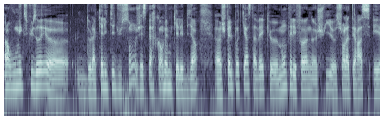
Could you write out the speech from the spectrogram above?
Alors vous m'excuserez euh, de la qualité du son, j'espère quand même qu'elle est bien. Euh, je fais le podcast avec euh, mon téléphone, je suis sur la terrasse et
